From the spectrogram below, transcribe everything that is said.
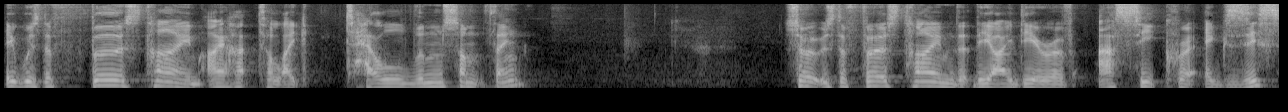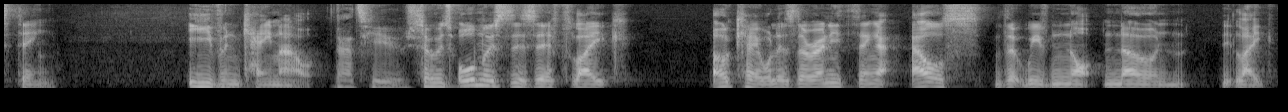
it was the first time I had to like tell them something. So it was the first time that the idea of a secret existing even came out. That's huge. So it's almost as if like, okay, well, is there anything else that we've not known? Like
